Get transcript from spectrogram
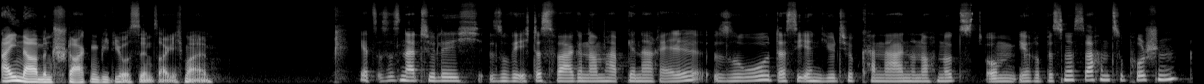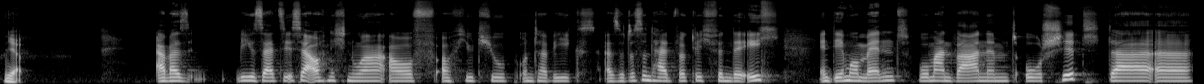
einnahmenstarken Videos sind, sage ich mal. Jetzt ist es natürlich, so wie ich das wahrgenommen habe, generell so, dass sie ihren YouTube-Kanal nur noch nutzt, um ihre Business-Sachen zu pushen. Ja. Aber wie gesagt, sie ist ja auch nicht nur auf, auf YouTube unterwegs. Also das sind halt wirklich, finde ich, in dem Moment, wo man wahrnimmt, oh shit, da, äh,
